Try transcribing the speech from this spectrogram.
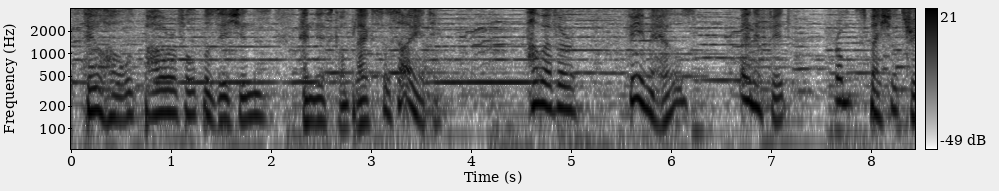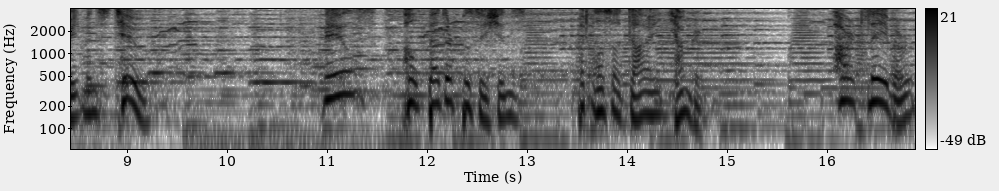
still hold powerful positions in this complex society. However, females benefit from special treatments too. Males hold better positions but also die younger. Hard labor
